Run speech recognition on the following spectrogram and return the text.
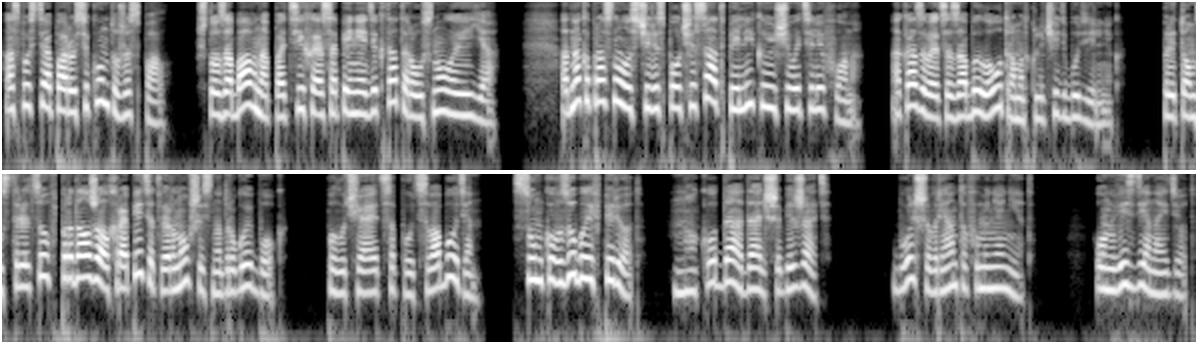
А спустя пару секунд уже спал. Что забавно, под тихое сопение диктатора уснула и я. Однако проснулась через полчаса от пиликающего телефона. Оказывается, забыла утром отключить будильник. Притом Стрельцов продолжал храпеть, отвернувшись на другой бок. Получается, путь свободен. Сумку в зубы и вперед. Но куда дальше бежать? Больше вариантов у меня нет. Он везде найдет.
